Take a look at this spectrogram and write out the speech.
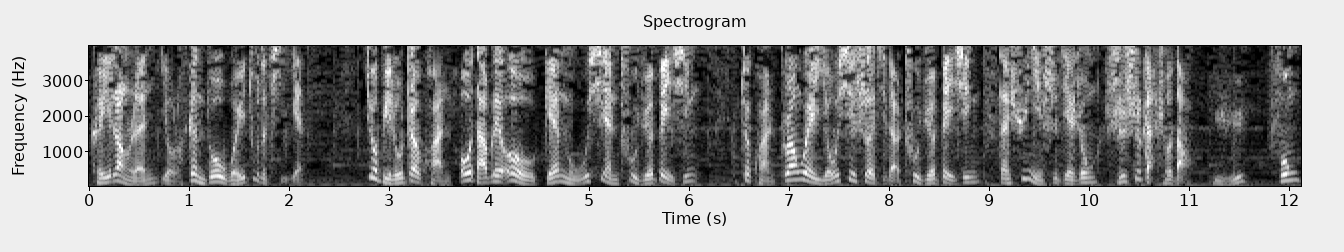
可以让人有了更多维度的体验。就比如这款 OWO Game 无线触觉背心，这款专为游戏设计的触觉背心，在虚拟世界中实时感受到雨、风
